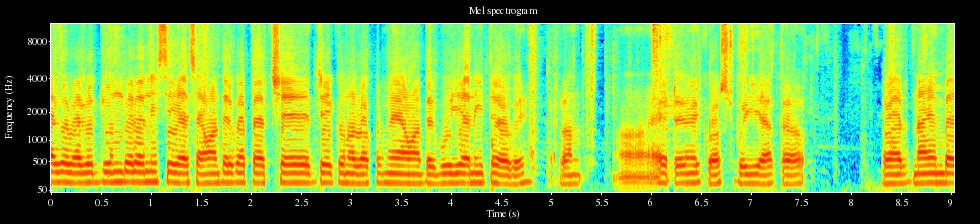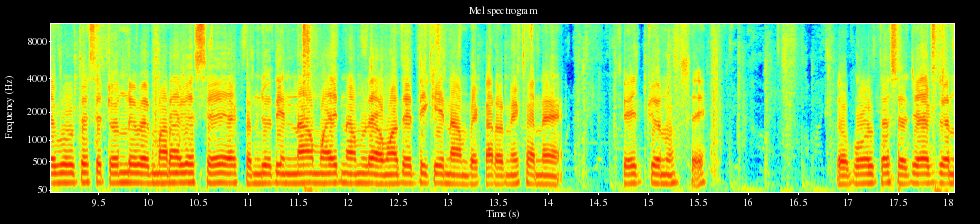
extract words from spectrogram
আগে আগে জুন ধরে নিচে গেছে। আমাদের কথা হচ্ছে যে কোনো রকমে আমাদের বইয়া নিতে হবে। কারণ এটা কষ্ট বইয়া, তো আবার নাইম ভাই বলতেছে, টন্ডে ভাই মারা গেছে। এখন যদি না মাই নামলে আমাদের দিকেই নামবে, কারণ এখানে জন আছে। তো বলতেছে যে একজন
